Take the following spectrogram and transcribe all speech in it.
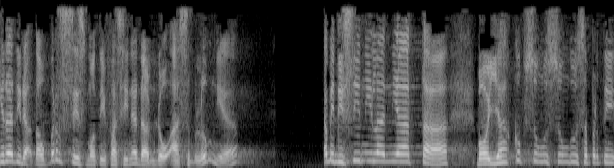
Kita tidak tahu persis motivasinya dalam doa sebelumnya, tapi di sinilah nyata bahwa Yakub sungguh-sungguh seperti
